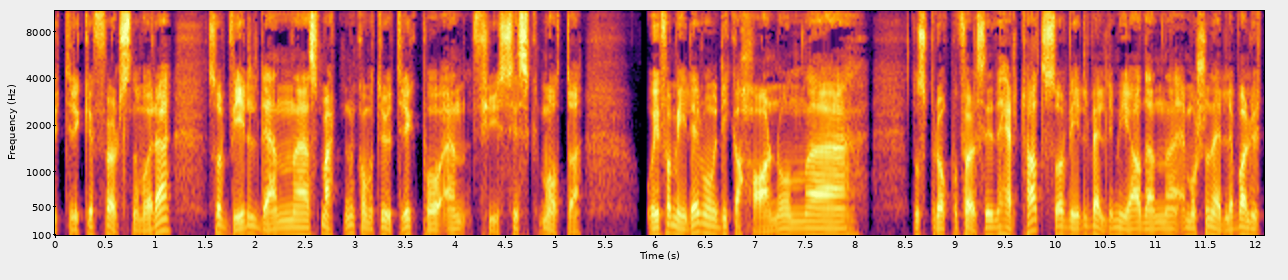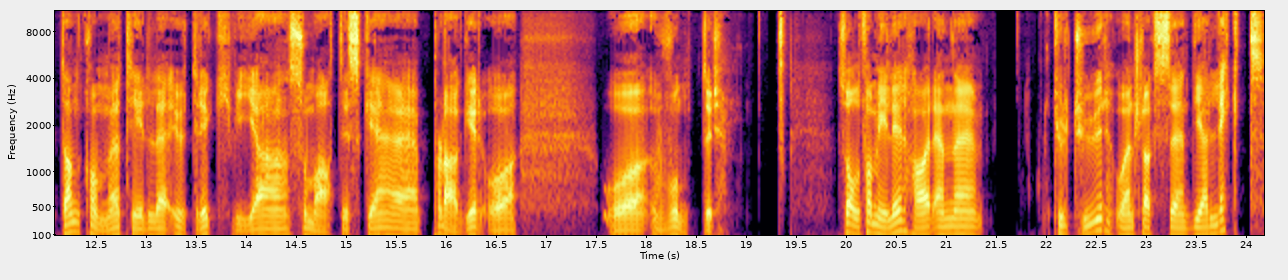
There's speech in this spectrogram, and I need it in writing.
uttrykke følelsene våre, så vil den uh, smerten komme til uttrykk på en fysisk måte. Og i familier hvor de ikke har noen, eh, noe språk på følelser i det hele tatt, så vil veldig mye av den emosjonelle valutaen komme til uttrykk via somatiske eh, plager og, og vondter. Så alle familier har en eh, kultur og en slags dialekt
